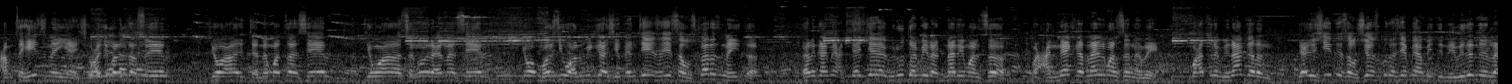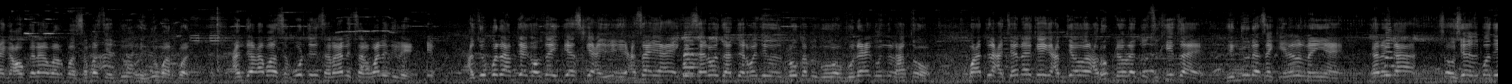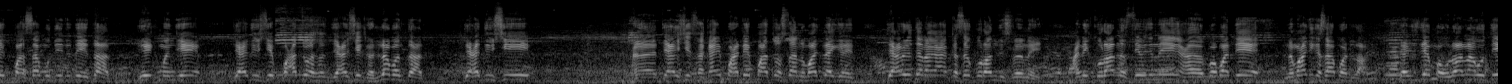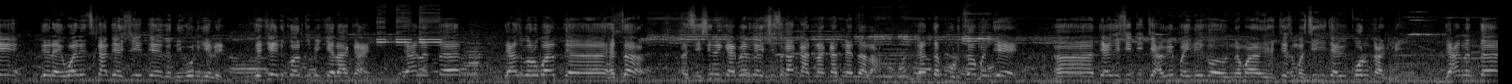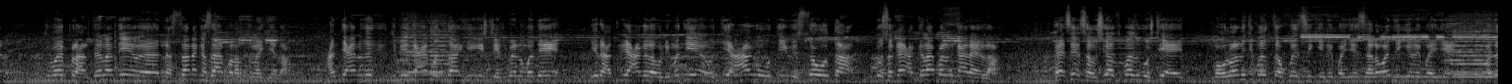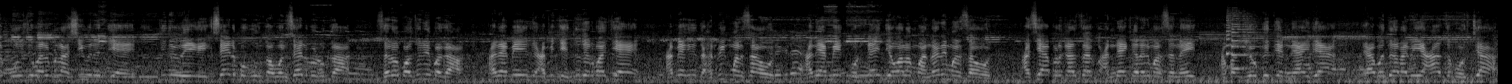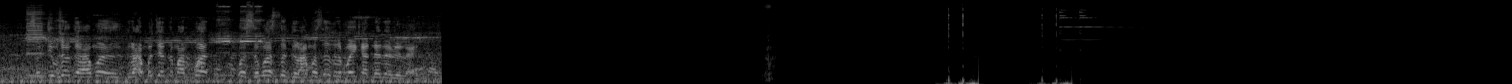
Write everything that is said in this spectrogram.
आमचं हेच नाही आहे. शिवाजी महाराज असेल किंवा जन्माचा असेल किंवा सगळं रायना असेल किंवा महर्षी वाल्मिकी असेल त्यांचे हे संस्कारच नाही तर कारण का आम्ही अत्याचाराविरुद्ध आम्ही लढणारी माणसं पण अन्याय करणारी माणसं नव्हे. मात्र विनाकारण त्या दिवशी ते संशयास्पद असे आम्ही आम्ही ते निवेदन दिलं आहे गावकऱ्यामार्फत समज हिंदू हिंदूमार्फत. आणि त्याला आम्हाला सपोर्ट त्यांनी सर्वांनी सर्वांनी दिले. अजूनपर्यंत आमच्या गावचा इतिहास की असा आहे की सर्व जात धर्माचे लोक आम्ही गु- गुन्हा राहतो. मात्र अचानक एक आमच्यावर आरोप ठेवला तो चुकीचा आहे. हिंदूने असं केलेलं नाही आहे. कारण का संशयास्पद एक पाच सहा मुद्दे तिथे येतात. एक म्हणजे ज्या दिवशी पाच वाजता ज्या दिवशी घडलं म्हणतात त्या दिवशी त्या दिवशी सकाळी पहाटे पाच वाजता नमाजला गेलेत त्यावेळी त्यांना काय कसं कुराण दिसलं नाही. आणि कुराण नसते म्हणजे नाही बाबा ते नमाज कसा पडला त्याचे ते मौलाना होते ते रविवारीच का त्याशी ते निघून गेले? त्याची इन्क्वायर तुम्ही केला काय? त्यानंतर त्याचबरोबर ह्याचं सी सी टी कॅमेरा दिवशी का काढला काढण्यात आला. त्यानंतर पुढचं म्हणजे त्या दिवशी ती चावी पहिली नमा ह्याची मस्जिदची चावी कोण काढली? त्यानंतर तुम्ही प्रार्थना ते नसताना कसा प्रार्थना केला? आणि त्यानंतर तुम्ही काय म्हणता की स्टेटमेंटमध्ये जी रात्री आग लावली मग ती जी आग होती विस्तव होता तो सकाळी अकरापर्यंत काय राहिला? ह्या अशा संशयास्पद गोष्टी आहेत. मौलानाची पण चौकशी केली पाहिजे सर्वांची केली पाहिजे. माझं पोलीस तुम्हाला पण अशी विनंती आहे की तुम्ही एक साईड बघू का वन साईड बघू का? सर्व बाजूने बघा. आणि आम्ही आम्ही हिंदू धर्माचे आहे. आम्ही अगदी धार्मिक माणसं आहोत. आणि आम्ही कोणत्याही देवाला मानणारी माणसं आहोत. अशा प्रकारचा अन्याय करणारी माणसं नाहीत. आपण योग्य ते न्याय द्या. याबद्दल आम्ही आज मोर्चा संजीव ग्राम ग्रामपंचायत मार्फत व समस्त ग्रामस्थ धर्मही काढण्यात आलेला आहे.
